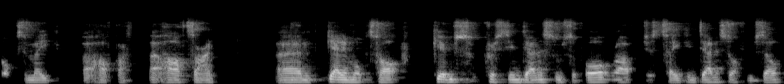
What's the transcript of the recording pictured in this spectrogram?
look to make at half past, at half time. Um, get him up top, give Christian Dennis some support rather than just taking Dennis off himself.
